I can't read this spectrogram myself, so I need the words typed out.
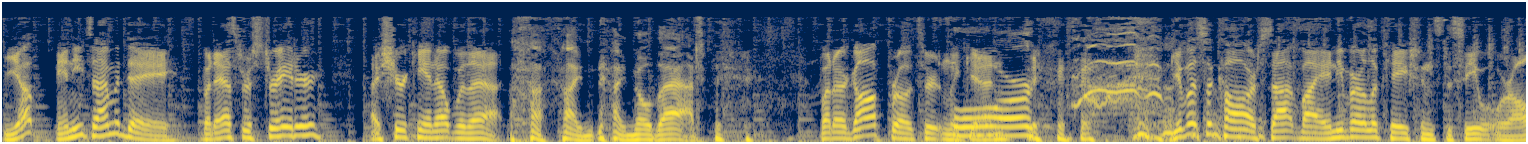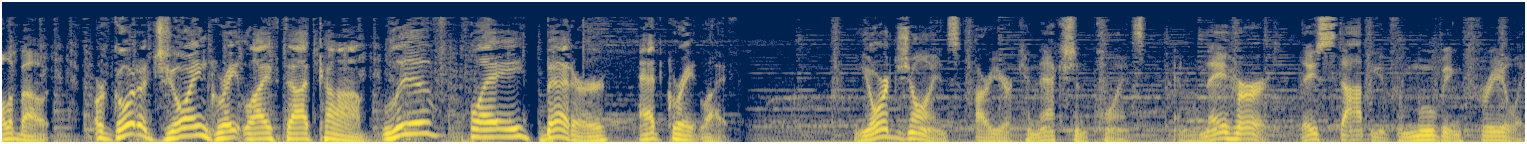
Yep, any time of day. But as for straighter, I sure can't help with that. I, I know that. but our golf pro certainly Four. can. Give us a call or stop by any of our locations to see what we're all about. Or go to joingreatlife.com. Live, play better at Great Life. Your joints are your connection points, and when they hurt, they stop you from moving freely.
